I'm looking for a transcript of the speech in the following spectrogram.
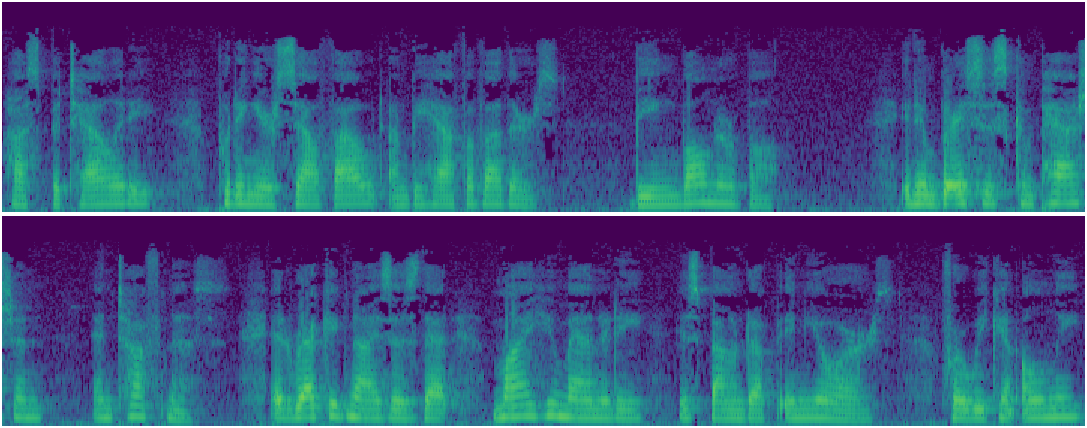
hospitality, putting yourself out on behalf of others, being vulnerable. It embraces compassion and toughness. It recognizes that my humanity is bound up in yours, for we can only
